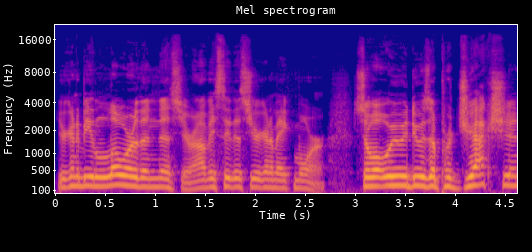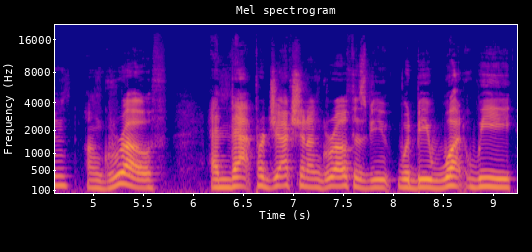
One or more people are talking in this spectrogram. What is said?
you're going to be lower than this year. Obviously, this year you're going to make more. So what we would do is a projection on growth, and that projection on growth is would be what we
